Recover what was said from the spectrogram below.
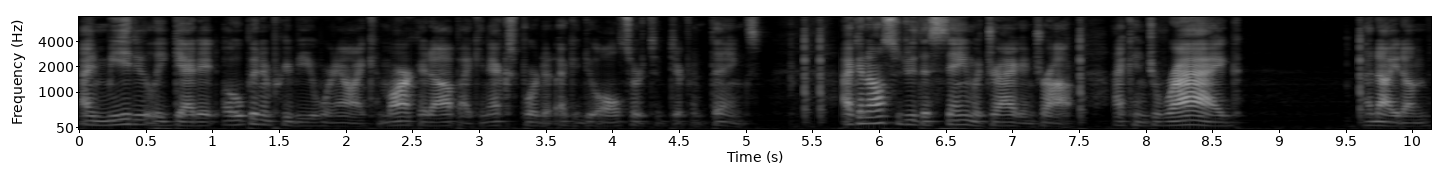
I immediately get it open in preview where now I can mark it up, I can export it, I can do all sorts of different things. I can also do the same with drag and drop. I can drag an item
